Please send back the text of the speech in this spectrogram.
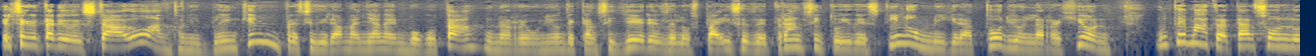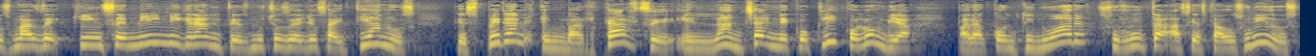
El secretario de Estado, Anthony Blinken, presidirá mañana en Bogotá una reunión de cancilleres de los países de tránsito y destino migratorio en la región. Un tema a tratar son los más de 15 mil migrantes, muchos de ellos haitianos, que esperan embarcarse en lancha en Necoclí, Colombia, para continuar su ruta hacia Estados Unidos.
